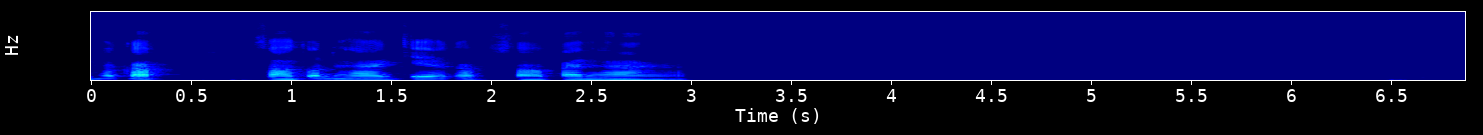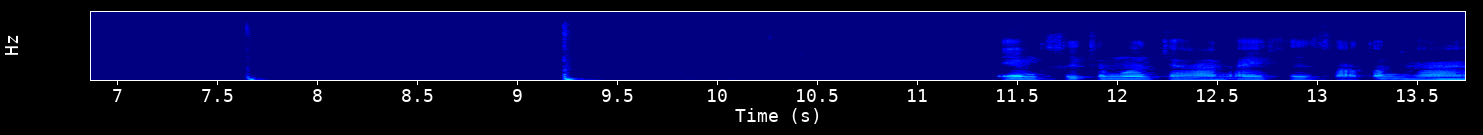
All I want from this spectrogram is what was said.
เท่ากับเสาต้นทาง j เท่ากับเสาปลายทางครับ m คือจำนวนจาน i คือเสาต้นทาง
